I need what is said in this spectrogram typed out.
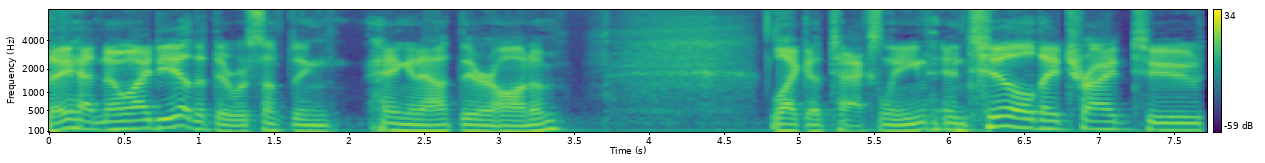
They had no idea that there was something hanging out there on them like a tax lien until they tried to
